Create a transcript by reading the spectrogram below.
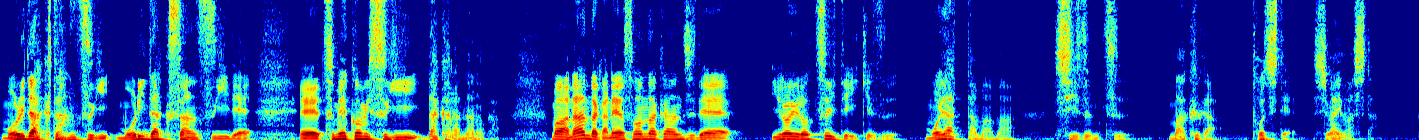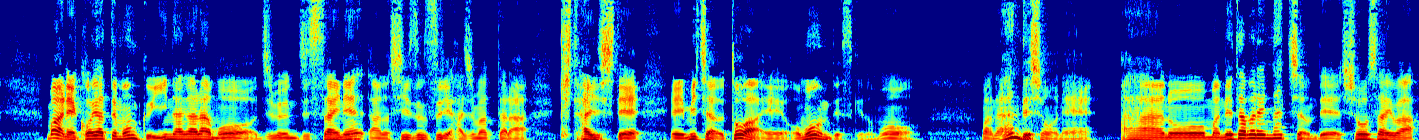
盛りだくさんすぎ、盛りだくさんすぎで、えー、詰め込みすぎだからなのか。まあなんだかね、そんな感じで、いろいろついていけず、もやったまま、シーズン2、幕が閉じてしまいました。まあね、こうやって文句言いながらも、自分実際ね、あのシーズン3始まったら期待して、えー、見ちゃうとは、えー、思うんですけども、まあなんでしょうね。あの、まあネタバレになっちゃうんで、詳細は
